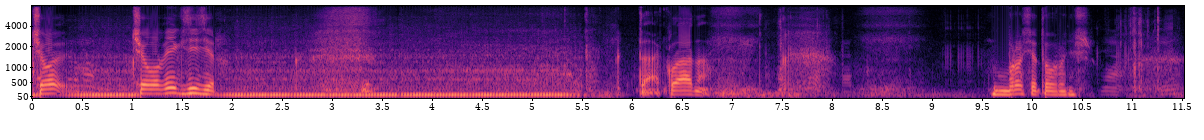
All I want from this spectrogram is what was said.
чел- человек Зизер. Так, ладно. Брось это уронишь. А, ну.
